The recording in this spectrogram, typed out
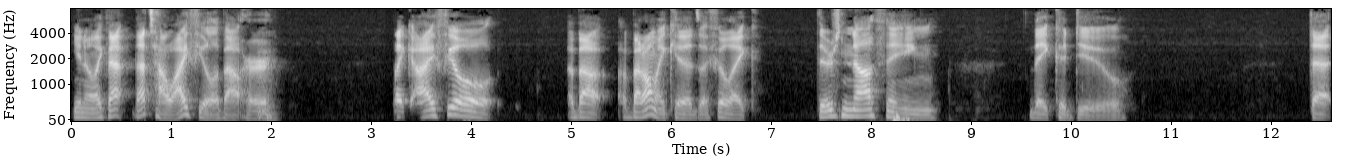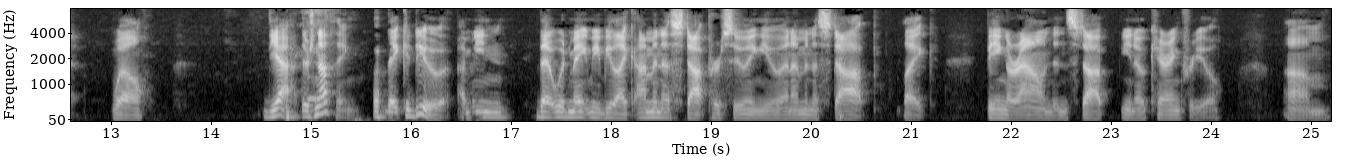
you know like that. That's how I feel about her. Hmm. Like I feel about about all my kids. I feel like there's nothing they could do that well yeah there's nothing they could do i mean that would make me be like i'm gonna stop pursuing you and i'm gonna stop like being around and stop you know caring for you um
